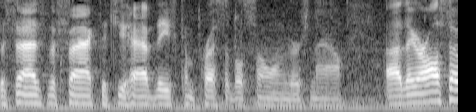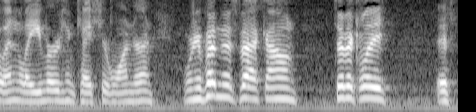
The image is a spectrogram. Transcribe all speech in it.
besides the fact that you have these compressible cylinders now. Uh, they are also in levers, in case you're wondering. When you're putting this back on, typically if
